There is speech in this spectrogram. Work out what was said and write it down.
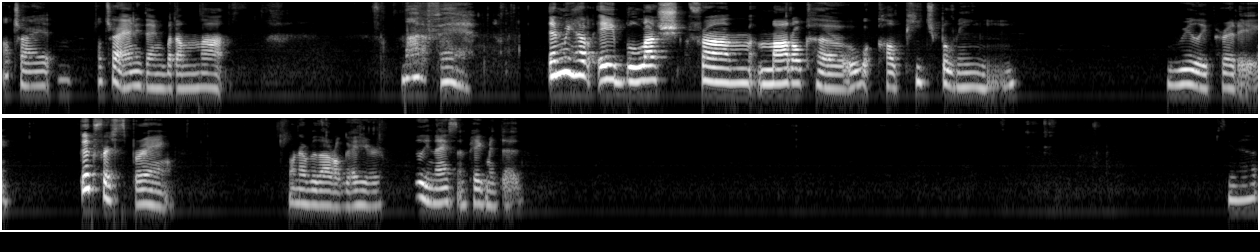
I'll try it. I'll try anything, but I'm not, not a fan. Then we have a blush from Model Co. called Peach Bellini. Really pretty. Good for spring. Whenever that'll get here. Really nice and pigmented. See that?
